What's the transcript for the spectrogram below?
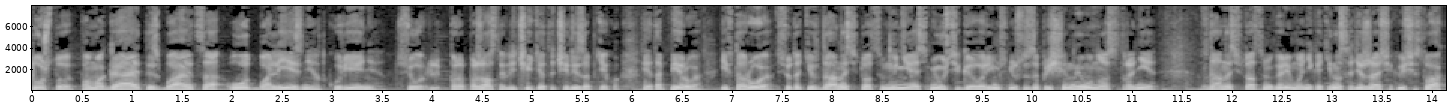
То, что помогает избавиться от болезни, от курения. Все, пожалуйста, лечите это через аптеку. Это первое. И второе, все-таки в данной ситуации мы не о снюсе говорим. Снюсы запрещены у нас в стране. В данной ситуации мы говорим о никотиносодержащих веществах,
